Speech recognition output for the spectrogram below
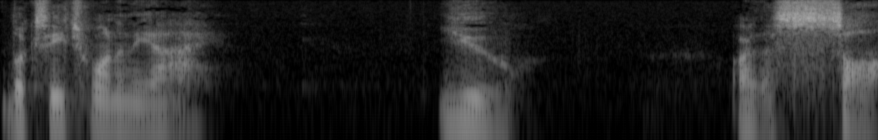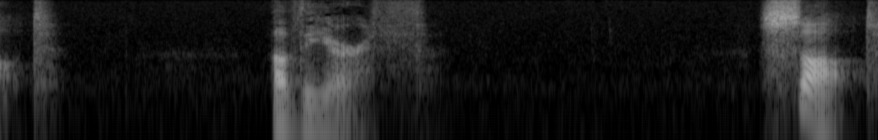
Looks each one in the eye. You are the salt of the earth. Salt.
